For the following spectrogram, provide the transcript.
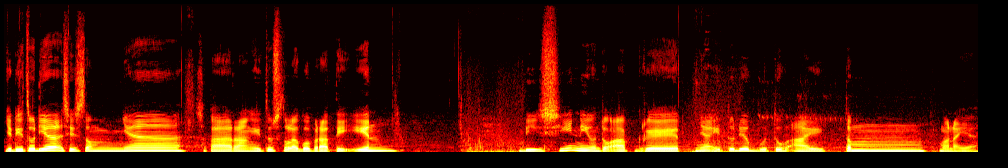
jadi itu dia sistemnya sekarang itu setelah gue perhatiin di sini untuk upgrade-nya itu dia butuh item mana ya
